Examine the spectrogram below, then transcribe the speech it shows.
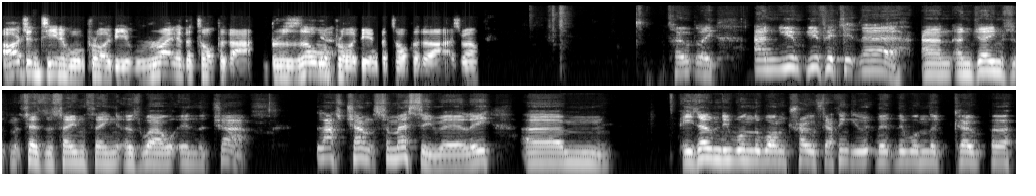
Argentina will probably be right at the top of that. Brazil will probably be at the top of that as well. Totally. And you you've hit it there. And and James says the same thing as well in the chat. Last chance for Messi, really. Um he's only won the one trophy. I think he, they, they won the Copa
